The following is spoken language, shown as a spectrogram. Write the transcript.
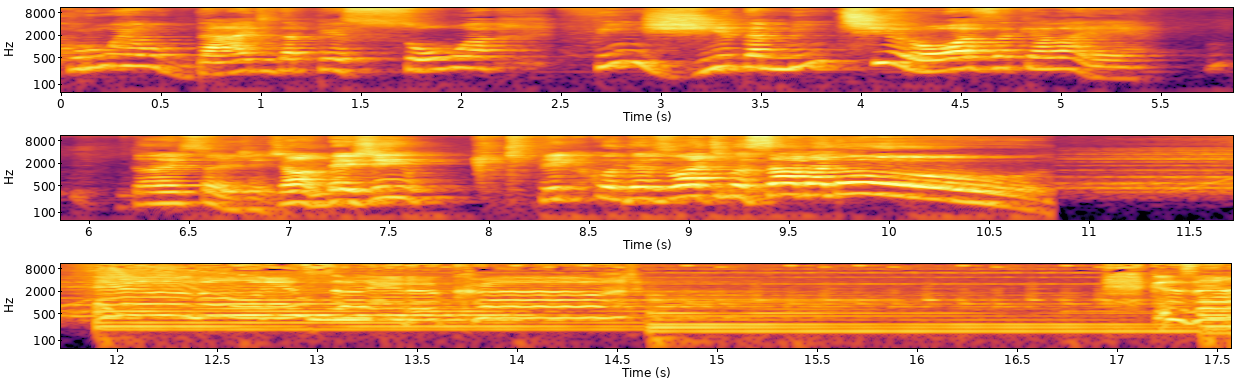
crueldade da pessoa fingida, mentirosa que ela é. Então é isso aí, gente. Ó, um beijinho. Fique com Deus. Um ótimo sábado! Cause I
